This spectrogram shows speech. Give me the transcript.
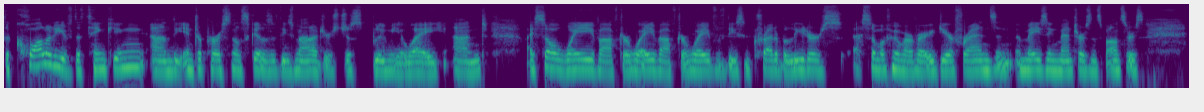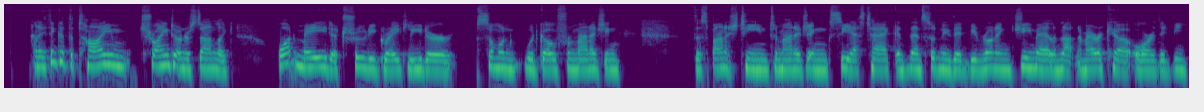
the quality of the thinking and the interpersonal skills of these managers just blew me away. And I saw wave after wave after wave of these incredible leaders, uh, some of whom are very dear friends and amazing mentors and sponsors. And I think at the time, trying to understand like what made a truly great leader, someone would go from managing the Spanish team to managing CS Tech, and then suddenly they'd be running Gmail in Latin America, or they'd be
